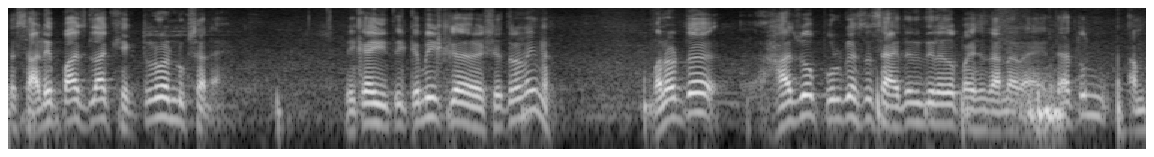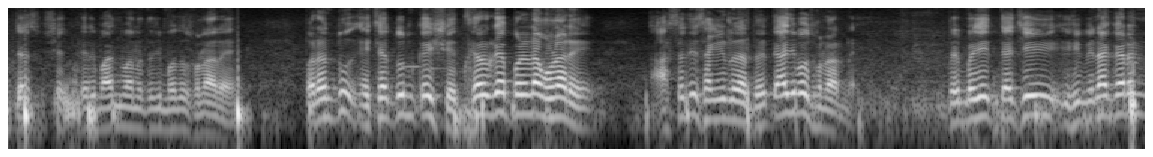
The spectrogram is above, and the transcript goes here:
तर साडेपाच लाख हेक्टरवर नुकसान आहे. हे काही ते कमी क्षेत्र नाही ना? मला वाटतं हा जो पूरग्रस्त सहायता दिला जो पैसा जाणार आहे त्यातून आमच्या शेतकरी बांधवांना त्याची मदत होणार आहे. परंतु याच्यातून काही शेतकऱ्यावर काय परिणाम होणार आहे असं जे सांगितलं जातं ते अजिबात होणार नाही. तर म्हणजे त्याची ही विनाकारण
